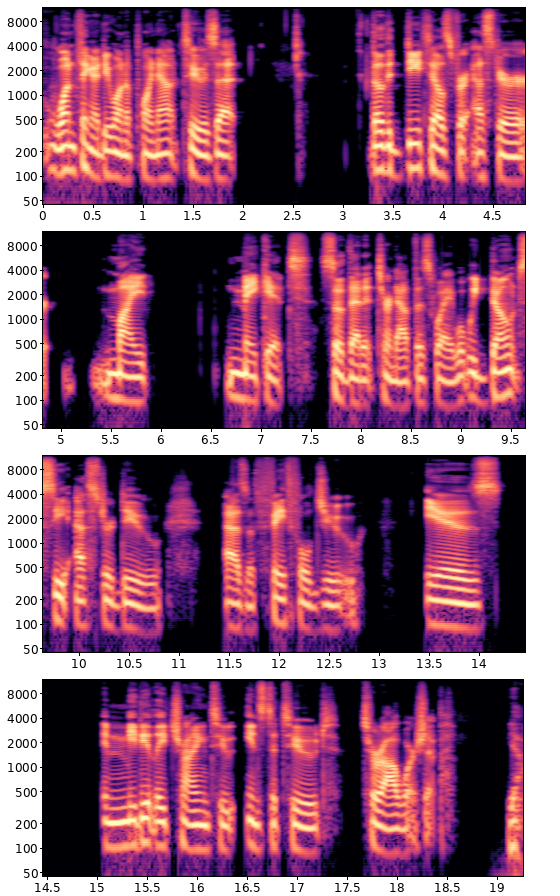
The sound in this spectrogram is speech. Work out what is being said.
One thing I do want to point out too is that though the details for Esther might make it so that it turned out this way. What we don't see Esther do as a faithful Jew is immediately trying to institute Torah worship. Yeah.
